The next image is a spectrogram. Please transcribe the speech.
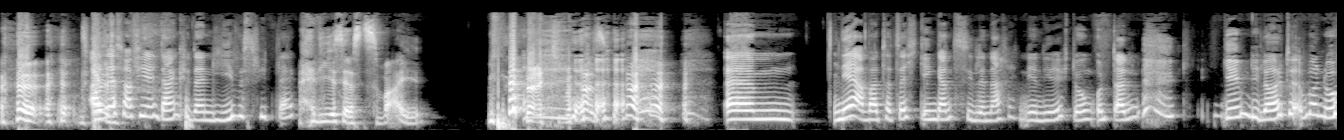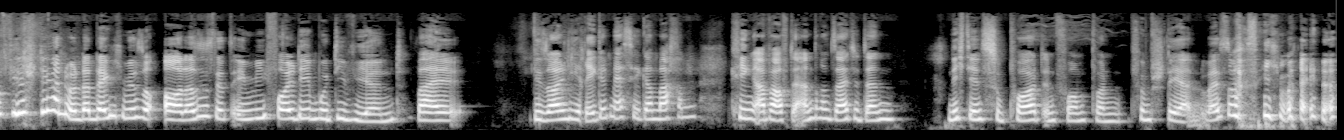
also erstmal vielen Dank für dein Liebesfeedback. Die ist erst zwei. Nein, Spaß. ähm, nee, aber tatsächlich gehen ganz viele Nachrichten in die Richtung und dann geben die Leute immer nur vier Sterne und dann denke ich mir so, oh, das ist jetzt irgendwie voll demotivierend, weil die sollen die regelmäßiger machen, kriegen aber auf der anderen Seite dann nicht den Support in Form von fünf Sternen. Weißt du, was ich meine?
